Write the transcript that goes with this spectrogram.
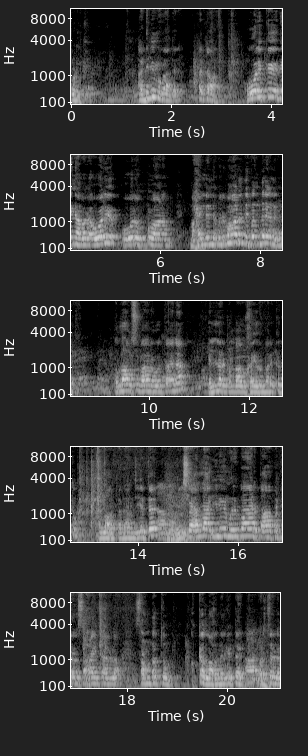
കൊടുക്കുക. അടിമി മുഖാന്തരം. കേട്ടോ? ഓലിക്ക് ഇതിന് അവക ഓൽ ഓരൊപ്പ് വേണം. മഹലിന്റെ ഒരുപാട് നിബന്ധനകളുണ്ട്. അള്ളാഹു സുബാനുത്താല എല്ലാവർക്കും അള്ളാഹു ഖൈറും ബർക്കത്തും അള്ളാഹു പ്രദാനം ചെയ്യട്ടെ. ഇൻഷാ അല്ലാ ഇനിയും ഒരുപാട് പാവപ്പെട്ടവരെ സഹായിക്കാനുള്ള സമ്പത്തും ഒക്കെ അള്ളാഹു നൽകട്ടെ. പഠിച്ചവരുടെ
